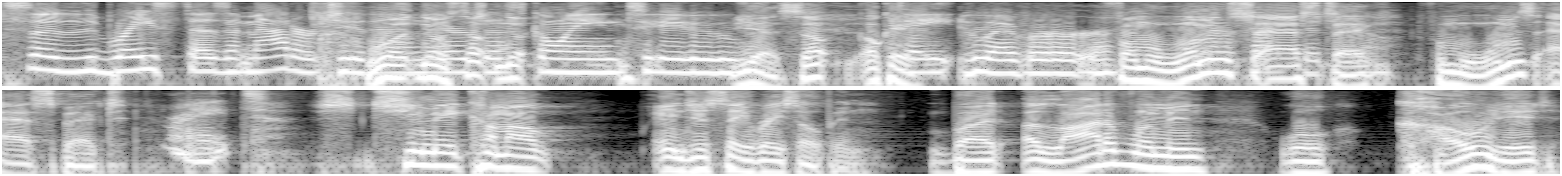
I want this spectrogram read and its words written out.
so, the race doesn't matter to them. Well, no, they're some- just no- going to yeah. So okay. date whoever. From a woman's aspect, to. from a woman's aspect, right? sh- she may come out and just say race open, but a lot of women will code it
